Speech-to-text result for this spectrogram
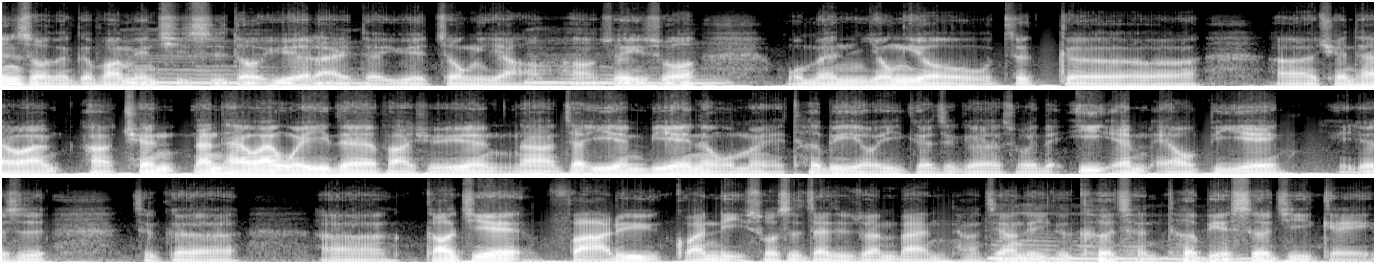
遵守的各方面其实都越来的越重要啊，所以说我们拥有这个呃全台湾啊全南台湾唯一的法学院。那在 EMBA 呢，我们也特别有一个这个所谓的 EMLBA，也就是这个呃高阶法律管理硕士在职专班啊这样的一个课程，特别设计给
